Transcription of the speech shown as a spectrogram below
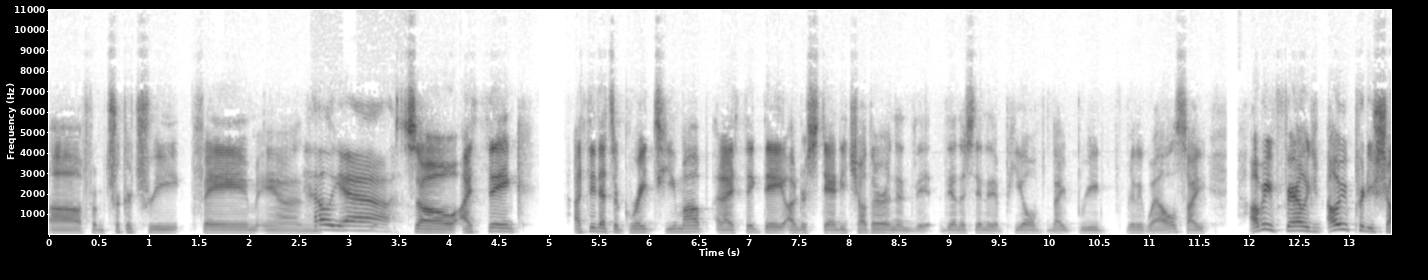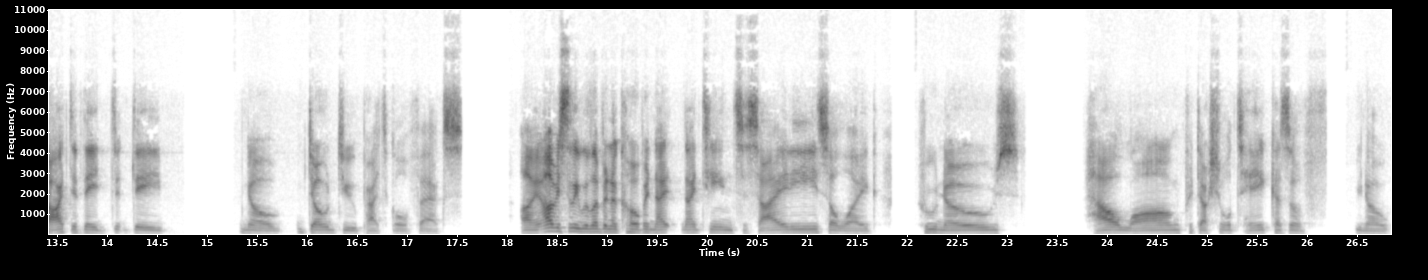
uh, from Trick 'r Treat fame, and hell yeah. So I think I think that's a great team up, and I think they understand each other, and then they, they understand the appeal of Nightbreed really well. So I, I'll be fairly, I'll be pretty shocked if they they, you know, don't do practical effects. I mean, obviously, we live in a COVID nineteen society, so like, who knows how long production will take because of you know,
